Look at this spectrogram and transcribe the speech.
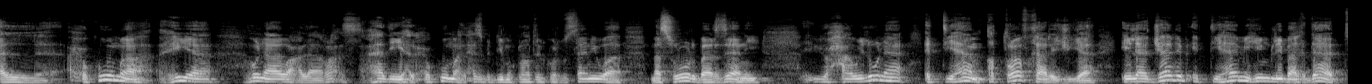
الحكومة هي هنا وعلى رأس هذه الحكومة الحزب الديمقراطي الكردستاني ومسرور بارزاني يحاولون اتهام أطراف خارجية إلى جانب اتهامهم لبغداد.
